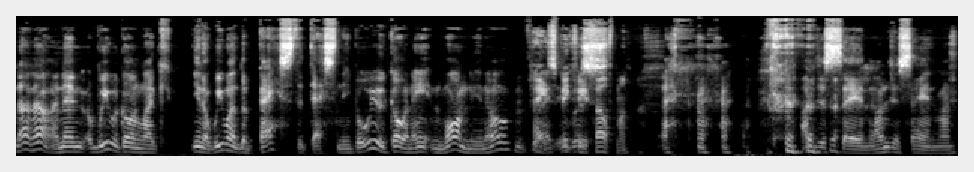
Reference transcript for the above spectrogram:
No, no, and then we were going like, you know, we weren't the best at Destiny, but we were going eight and one. You know, Hey, It speak for was- yourself, man. I'm just saying. I'm just saying, man.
